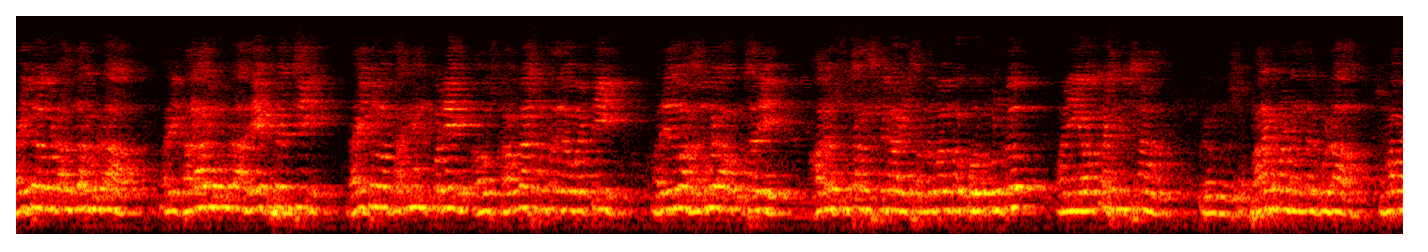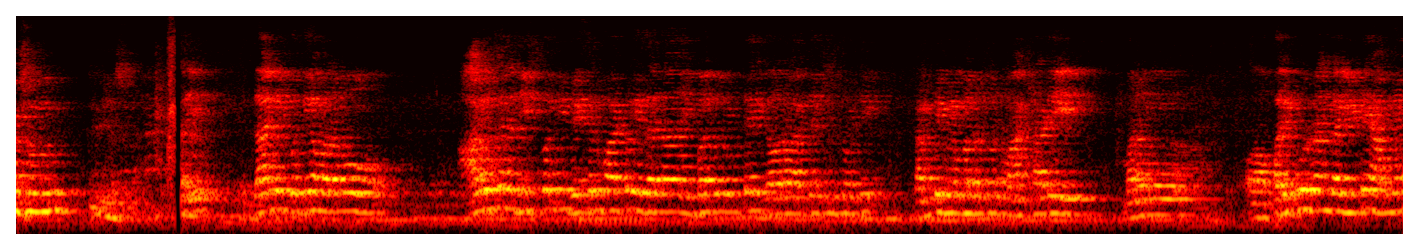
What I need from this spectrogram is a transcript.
రైతులు కూడా అందరూ కూడా మరి దళాలు కూడా రేటు పెంచి రైతులు ధాన్యం కొనే అవకాశం ఉంటుంది కాబట్టి మరి ఏదో అది కూడా ఒకసారి ఆలోచించాల్సిందిగా ఈ సందర్భంగా కోరుకుంటూ మరి ఈ అవకాశం ఇచ్చిన పాలకమండలి అందరూ కూడా శుభాకాంక్షలు తెలియజేస్తున్నారు. దాన్ని కొద్దిగా మనము ఆలోచన తీసుకొని వెసులుబాటు ఏదైనా ఇబ్బందులు ఉంటే గౌరవ అధ్యక్షులతో కమిటీ మెంబర్లతో మాట్లాడి మనము పరిపూర్ణంగా ఇటే అమ్మే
